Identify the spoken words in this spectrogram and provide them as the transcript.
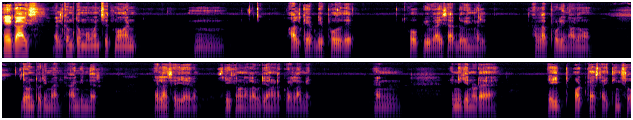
Hey guys welcome to moments with மோகன் வாழ்க்கை எப்படி போகுது? Hope you guys are doing well நல்லா போலினாலும் don't worry man hang there எல்லாம் சரியாயிடும் சீக்கிரம் நல்லபடியாக நடக்கும் எல்லாமே. அண்ட் இன்றைக்கி என்னோடய eighth podcast I think so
